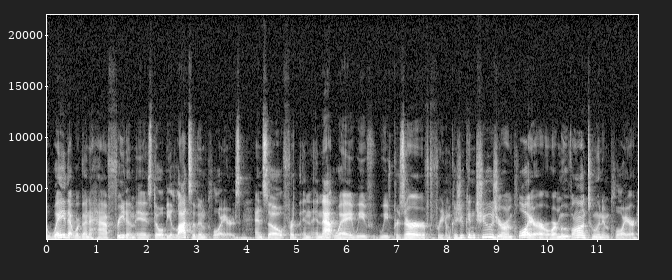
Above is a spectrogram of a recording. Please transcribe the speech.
the way that we're going to have freedom is there will be lots of employers. Mm-hmm. And so for in, in that way we've we've preserved freedom because you can choose your employer or move on to an employer.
